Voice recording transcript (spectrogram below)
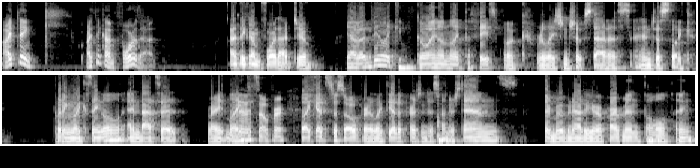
I think I think I'm for that. I think I'm for that too. Yeah, that'd be like going on like the Facebook relationship status and just like putting like single, and that's it, right? Like and it's over. like it's just over like the other person just understands they're moving out of your apartment the whole thing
